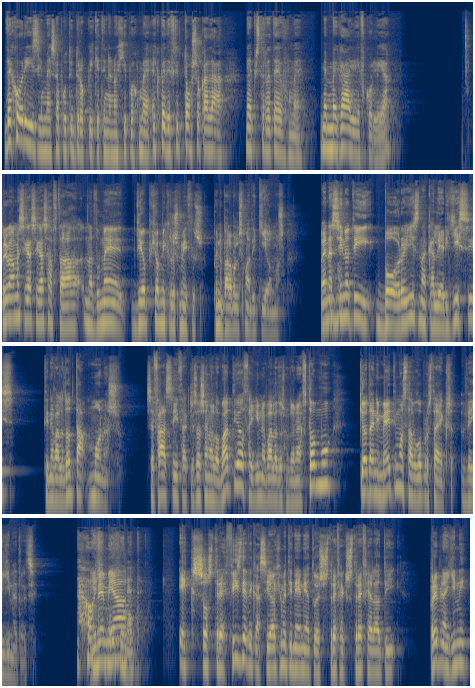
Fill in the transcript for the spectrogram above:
Δεν χωρίζει μέσα από την τροπή και την ενοχή που έχουμε εκπαιδευτεί τόσο καλά να επιστρατεύουμε με μεγάλη ευκολία. Πριν πάμε σιγά σιγά σε αυτά, να δούμε δύο πιο μικρούς μύθους, που είναι πάρα πολύ σημαντικοί όμως. Ο ενα είναι ότι μπορείς να καλλιεργήσεις την ευαλωτότητα μόνος σου. Σε φάση θα κλειστώ σε ένα δωμάτιο, θα γίνω ευάλωτος με τον εαυτό μου και όταν είμαι έτοιμος θα βγω προς τα έξω. Δεν γίνεται έτσι. Όχι, είναι μια γίνεται. εξωστρεφής διαδικασία, όχι με την έννοια του εσωστρέφεια-εξωστρέφεια, αλλά ότι πρέπει να γίνει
